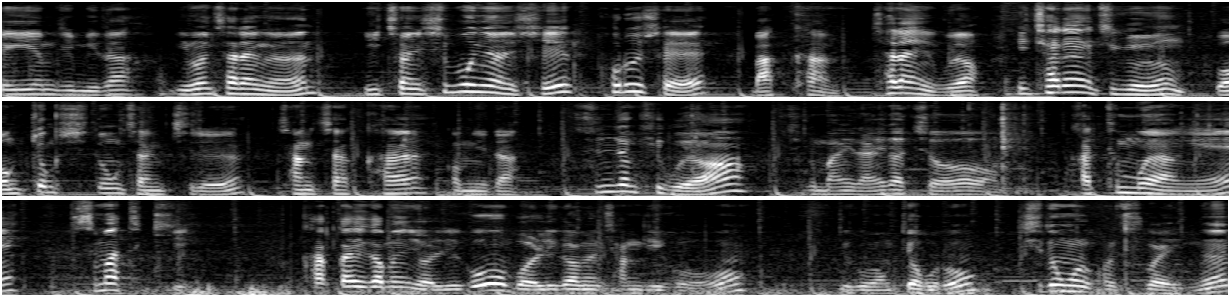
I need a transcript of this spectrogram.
AMG입니다. 이번 차량은 2015년식 포르쉐 마칸 차량이고요. 이 차량 지금 원격 시동 장치를 장착할 겁니다. 순정키고요. 지금 많이 나이 갔죠? 같은 모양의 스마트 키. 가까이 가면 열리고 멀리 가면 잠기고 그리고 원격으로 시동을 걸 수가 있는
